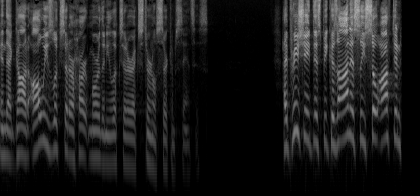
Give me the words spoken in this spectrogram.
and that God always looks at our heart more than he looks at our external circumstances. I appreciate this because honestly, so often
